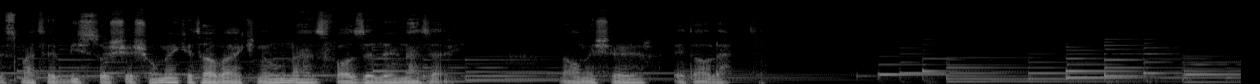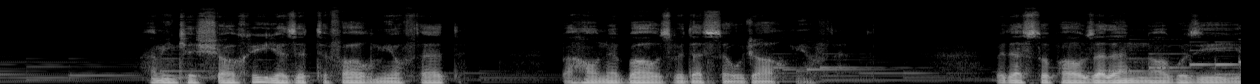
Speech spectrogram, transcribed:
قسمت بیست و ششم کتاب اکنون از فاضل نظری نام شعر عدالت. همین که شاخه ای از اتفاق می افتد بهانه باز به دست اجاق می افتد به دست و پا زدن ناگزیر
